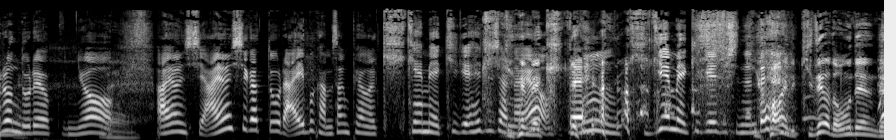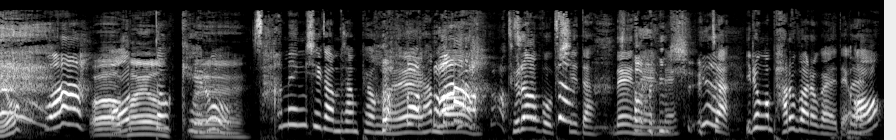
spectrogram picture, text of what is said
그런 노래였군요. 네. 아연 씨, 아연 씨가 또 라이브 감상평을 기계 막히게 해주잖아요. 기계 막히게. 음, 기계 막히게 해주시는데 아, 근데 기대가 너무 되는데요? 와, 과연. 어떻게로 네. 삼행시 감상평을 한번 들어봅시다. 네네네. 자, 이런 건 바로 바로 가야 돼요. 네. 어?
